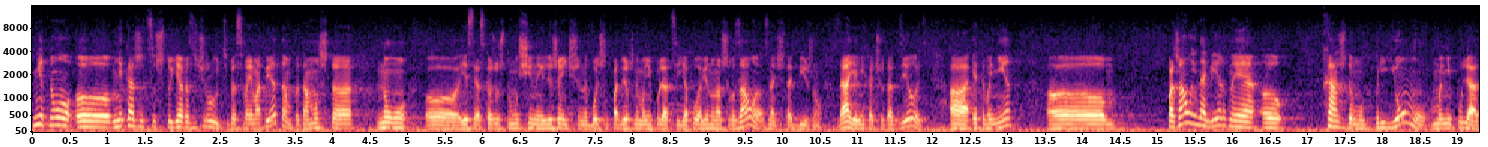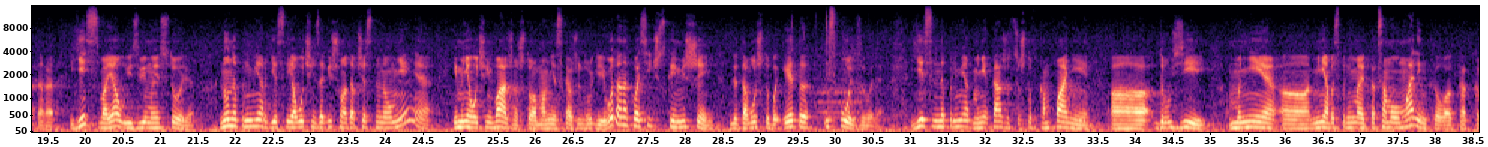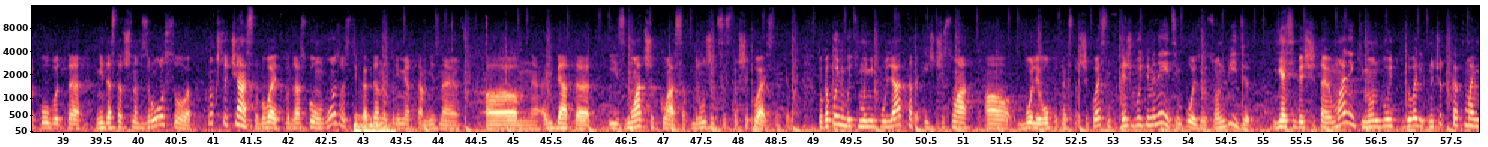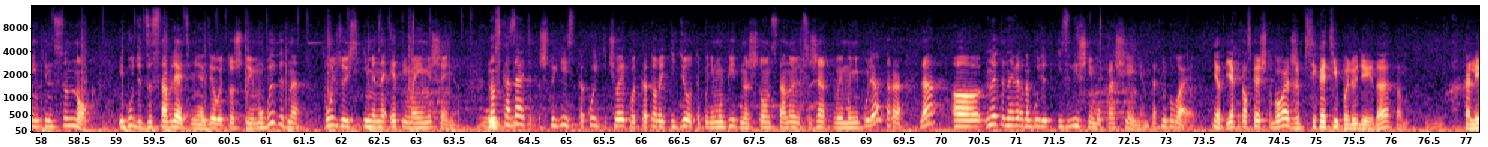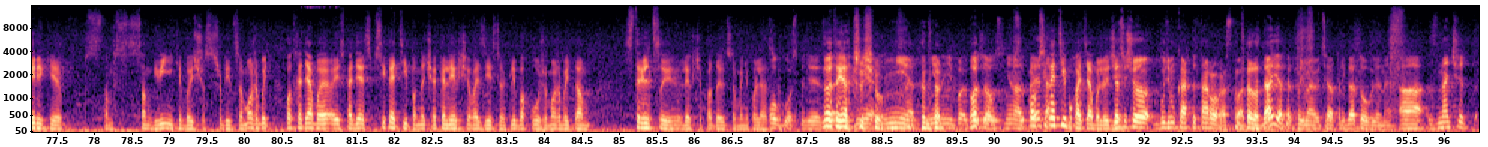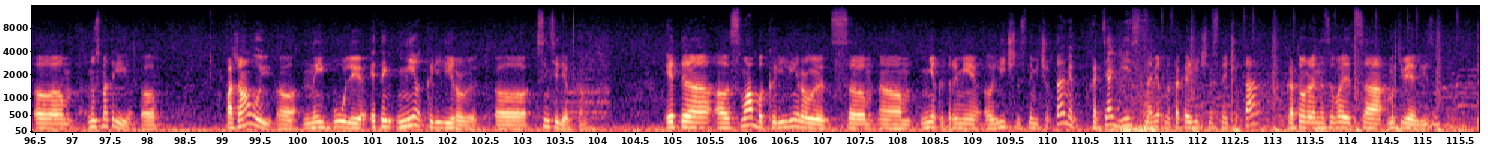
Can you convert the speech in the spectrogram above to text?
Нет, ну, э, мне кажется, что я разочарую тебя своим ответом, потому что ну, э, если я скажу, что мужчины или женщины больше подвержены манипуляции, я половину нашего зала, значит, обижу. Да, я не хочу так делать. Э, этого нет. Э, пожалуй, наверное, э, каждому приему манипулятора есть своя уязвимая история. Ну, например, если я очень завишу от общественного мнения, и мне очень важно, что обо мне скажут другие, вот она классическая мишень для того, чтобы это использовали. Если, например, мне кажется, что в компании э, друзей мне, э, меня воспринимают как самого маленького, как какого-то недостаточно взрослого, ну, что часто бывает в подростковом возрасте, когда, например, там, не знаю, э, ребята из младших классов дружат со старшеклассниками, то какой-нибудь манипулятор из числа э, более опытных старшеклассников, конечно, будет именно этим пользоваться. Он видит, я себя считаю маленьким, и он будет говорить, ну, что-то как маменькин сынок, и будет заставлять меня делать то, что ему выгодно, пользуясь именно этой моей мишенью. Но сказать, что есть какой-то человек, вот, который идет, и по нему видно, что он становится жертвой манипулятора, да, э, ну это, наверное, будет излишним упрощением. Так не бывает. Нет, я хотел сказать, что бывают же психотипы людей, да, там, холерики, там, сангвиники, бы еще ошибиться. Может быть, вот хотя бы исходя из психотипа на человека легче воздействовать, либо хуже. Может быть, там стрельцы легче поддаются манипуляции. О, Господи. Ну, это я шучу. Нет, не, не, пожалуйста, не надо. По психотипу хотя бы людей. Сейчас еще будем карты Таро раскладывать, да, я так понимаю, у тебя приготовлены. А, значит, э, ну смотри, э, пожалуй, э, наиболее, это не коррелирует э, с интеллектом, это э, слабо коррелирует с э, некоторыми э, личностными чертами, хотя есть, наверное, такая личностная черта, которая называется макиавиализм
